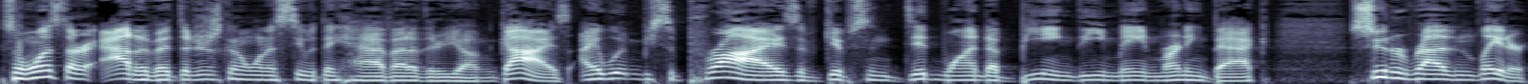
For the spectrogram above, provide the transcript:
So once they're out of it, they're just going to want to see what they have out of their young guys. I wouldn't be surprised if Gibson did wind up being the main running back sooner rather than later.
